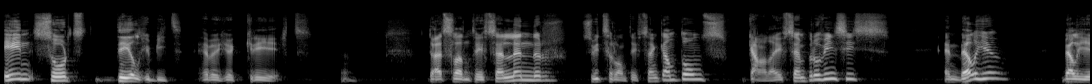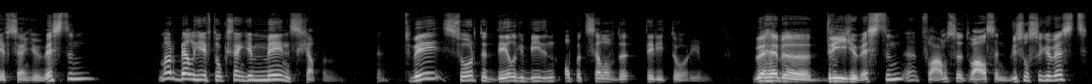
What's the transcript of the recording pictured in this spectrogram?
één soort deelgebied hebben gecreëerd. Duitsland heeft zijn länder, Zwitserland heeft zijn kantons, Canada heeft zijn provincies en België? België heeft zijn gewesten, maar België heeft ook zijn gemeenschappen. Twee soorten deelgebieden op hetzelfde territorium. We hebben drie gewesten, het Vlaamse, het Waalse en het Brusselse gewest,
